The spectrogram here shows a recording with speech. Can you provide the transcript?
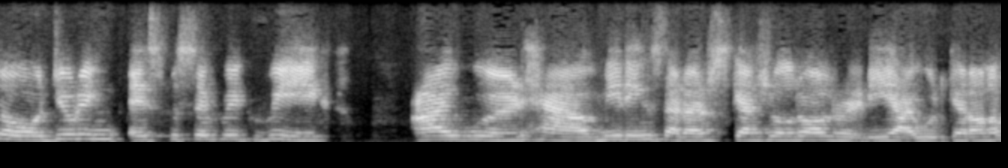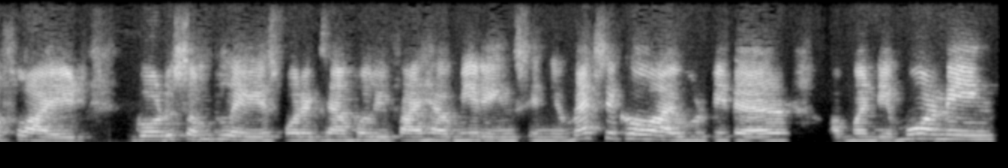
So during a specific week, I would have meetings that are scheduled already. I would get on a flight, go to some place. For example, if I have meetings in New Mexico, I would be there on Monday morning,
